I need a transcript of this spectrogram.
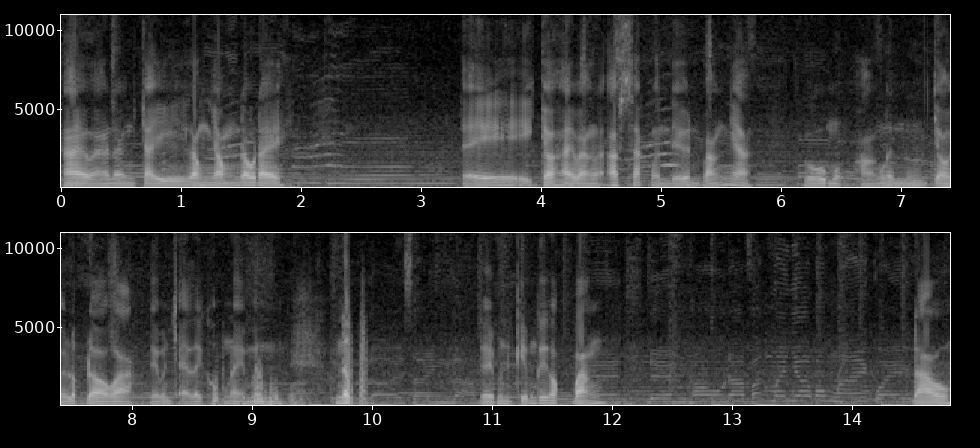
Hai bạn đang chạy long nhông đâu đây? Để cho hai bạn áp sát mình để mình bắn nha. Rồi một hận lên trời lấp đồ à. Để mình chạy lại khúc này mình núp để mình kiếm cái góc bắn. Đâu?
